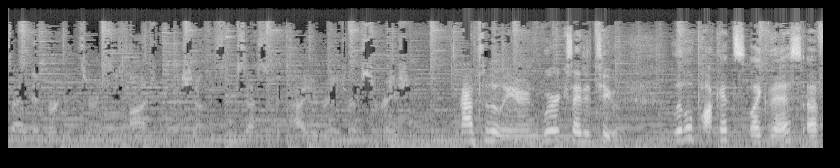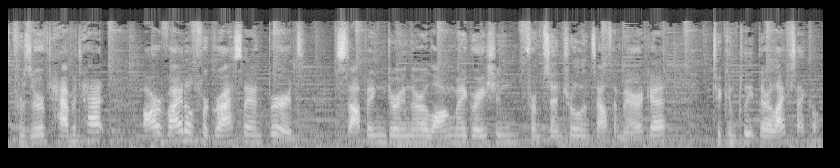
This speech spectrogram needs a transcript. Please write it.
Excited that Bird has shown the success of the Coyote Ridge restoration. Absolutely, Erin. We're excited too. Little pockets like this of preserved habitat are vital for grassland birds, stopping during their long migration from Central and South America to complete their life cycle.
